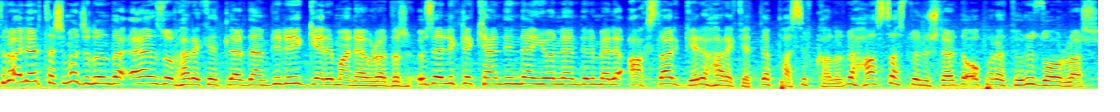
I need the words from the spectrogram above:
Trailer taşımacılığında en zor hareketlerden biri geri manevradır. Özellikle kendinden yönlendirmeli akslar geri hareketle pasif kalır ve hassas dönüşlerde operatörü zorlar.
